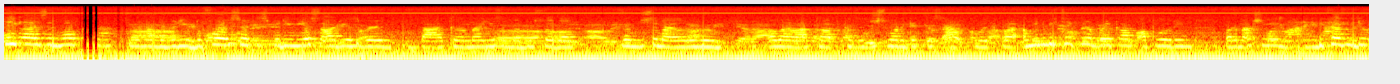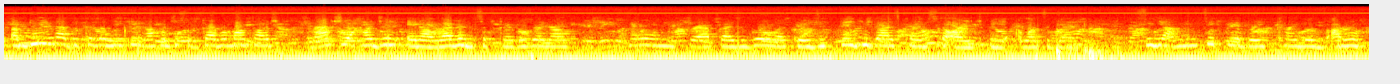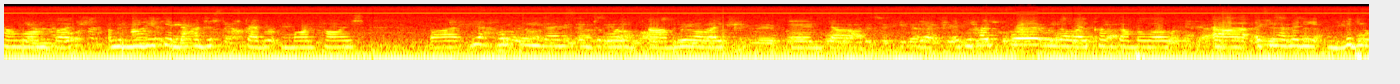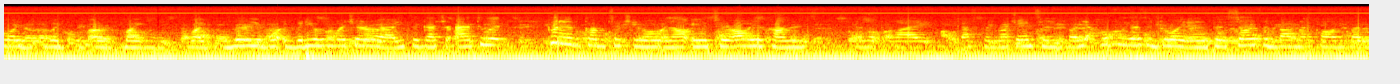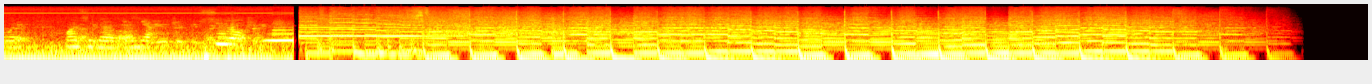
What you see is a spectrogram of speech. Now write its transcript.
Hey guys and welcome back to another video. Before I start this video, yes the audio is very bad because I'm not using my Boost Mobile. I'm just in my living room on my laptop because I just want to get this out quick. But I'm going to be taking a break off uploading. But I'm actually, because I'm, do, I'm doing that because I'm making a 100 subscriber montage. I'm actually 111 subscribers right now. Holy crap guys, I'm going like crazy. Thank you guys, credits to RHB once again. So yeah, I'm going to be taking a break, kind of, I don't know how long, but I'm going to be making the 100 subscriber montage. But yeah, hopefully you guys enjoyed. Um, leave a like, and uh, yeah, if you hype for it, leave a like, comment down below. Uh, if you have any video like like uh, like like very important videos on my channel that you think I should add to it, put it in the comment section below, and I'll answer all your comments and reply. That's pretty much answered. But yeah, hopefully you guys enjoyed, and uh, sorry for the bad mic quality, by the way, once again. And yeah, see you.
